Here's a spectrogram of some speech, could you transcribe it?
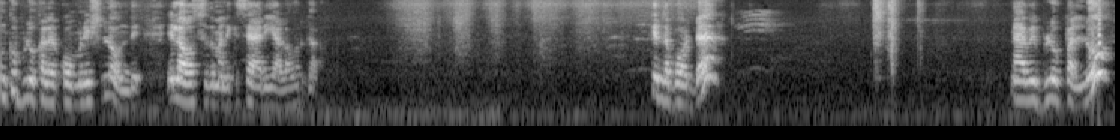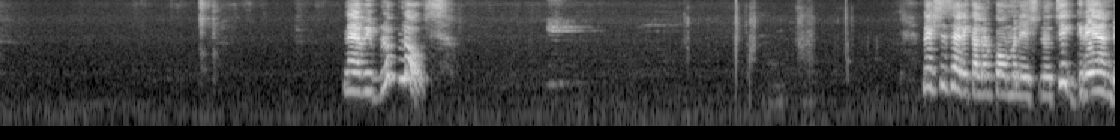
ఇంకు బ్లూ కలర్ కాంబినేషన్లో ఉంది. ఇలా వస్తుంది మనకి శారీ అలవర్గా కింద బార్డర్ నావీ బ్లూ పళ్ళు. Navy blue blouse next sari colour combination వచ్చి grey and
